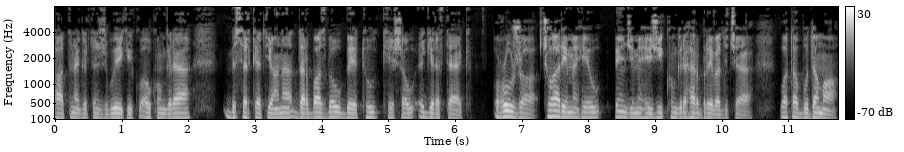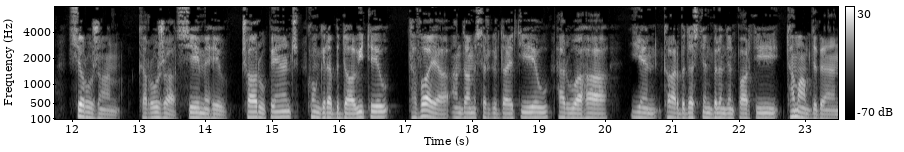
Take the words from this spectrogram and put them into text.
hatine girtin ji boyekê ku ew kongre bi serketiyana derbas be û bê tû kêşa û girfteyek rôja çarê mehê û pêncî mehê jî kongre her birêve diçe weta budema sê rojan ke roja sê mehê û çar û pênc kongre bi dawîtê û tevaya endamê sergirdayetiyê û herweha yên karbidestên bilindên partî temam dibin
